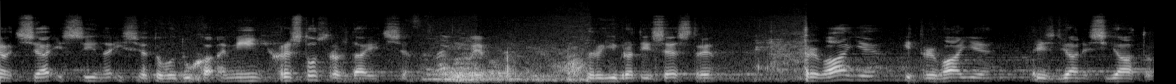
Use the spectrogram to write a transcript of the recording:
Отця і Сина, і Святого Духа. Амінь. Христос рождається. Дорогі брати і сестри, триває і триває Різдвяне свято.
